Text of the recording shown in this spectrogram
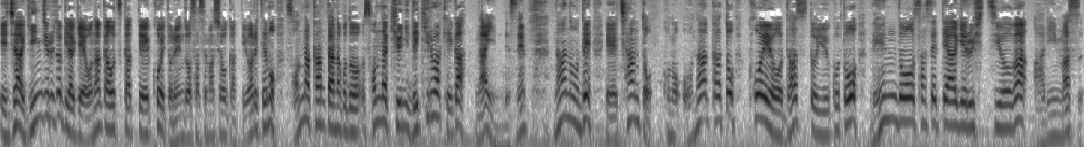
えじゃあ銀じる時だけお腹を使って声と連動させましょうかって言われても、そんな簡単なこと、そんな急にできるわけがないんですね。なので、えー、ちゃんとこのお腹と声を出すということを連動させてあげる必要があります。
